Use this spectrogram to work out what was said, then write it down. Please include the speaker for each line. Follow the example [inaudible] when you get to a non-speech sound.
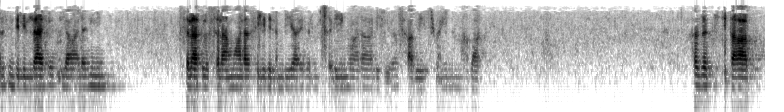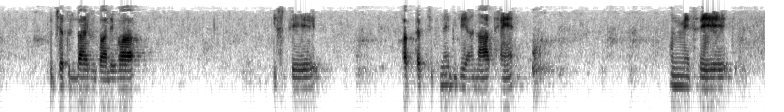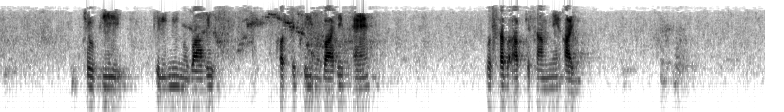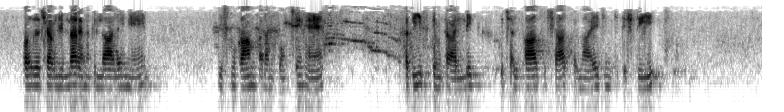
Speaker 1: الحمد لله رب العالمين. الصلاة والسلام على سيد الأنبياء والمرسلين وعلى آله وأصحابه أجمعين. أما بعد. حضرت کتاب حجت اللہ بالغا. اس پہ اب تک جتنے بھی بیانات ہیں ان میں سے جو بھی علمی مباحث اور فکری مباحث ہیں، وہ سب آپ کے سامنے آئی اور شاہ اللہ رحمۃ اللہ علیہ نے جس مقام پر ہم پہنچے ہیں، حدیث کے متعلق کچھ الفاظ اشاد فرمائے جن کی تشریح،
